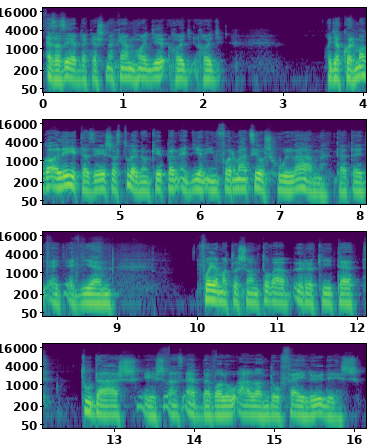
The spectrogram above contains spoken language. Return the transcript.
ez az érdekes nekem, hogy, hogy, hogy, hogy akkor maga a létezés az tulajdonképpen egy ilyen információs hullám, tehát egy, egy, egy ilyen folyamatosan tovább örökített tudás és az ebbe való állandó fejlődés.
